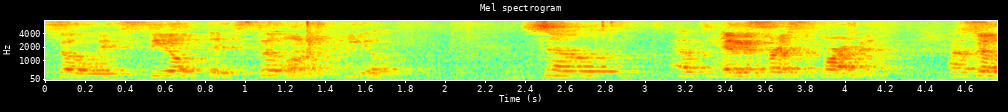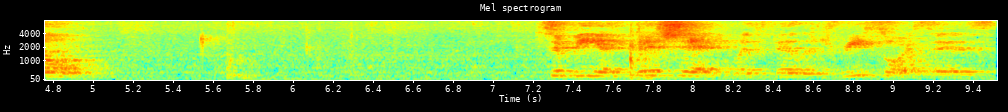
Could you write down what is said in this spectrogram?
So it's still, it's still on appeal So, okay. in the first department. Okay. So to be efficient with village resources,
